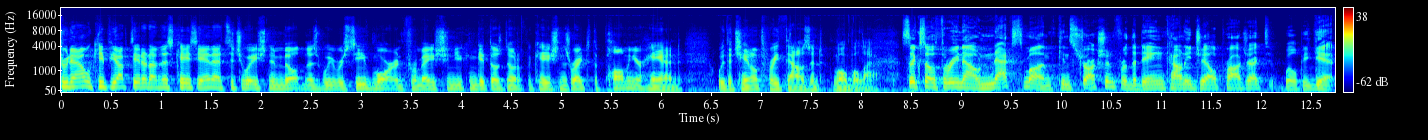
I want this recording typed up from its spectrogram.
3 Now will keep you updated on this case and that situation in Milton as we receive more information. You can get those notifications right to the palm of your hand with the Channel 3000 mobile app. 603 now. Next month, construction for the Dane County Jail project will begin.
